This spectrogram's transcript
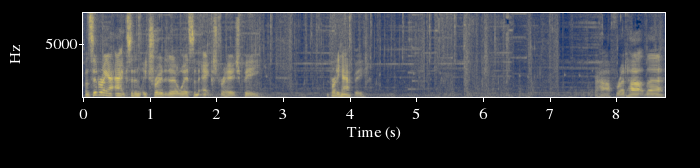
Considering I accidentally traded away some extra HP. I'm pretty happy. Half red heart there.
